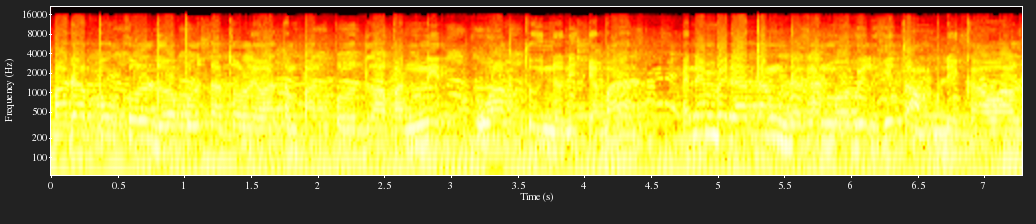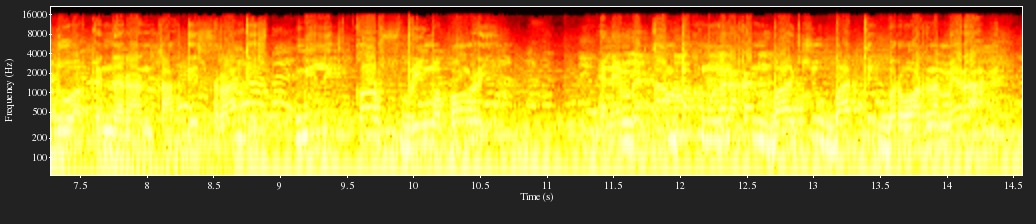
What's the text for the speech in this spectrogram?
pada pukul 21 lewat 48 menit waktu Indonesia Barat. NMB datang dengan mobil hitam dikawal dua kendaraan taktis rantis milik Korps Brimob Polri. NMB tampak mengenakan baju batik berwarna merah.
